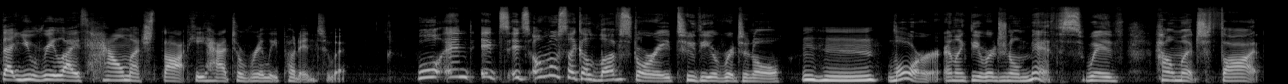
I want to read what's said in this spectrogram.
that you realize how much thought he had to really put into it. Well, and it's it's almost like a love story to the original mm-hmm. lore and like the original myths with how much thought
